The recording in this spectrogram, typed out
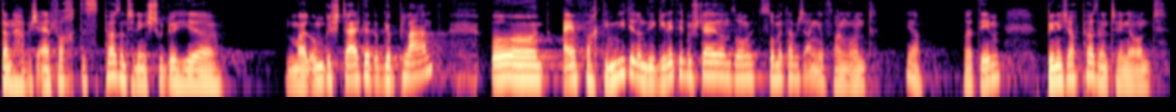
dann habe ich einfach das Personal Training Studio hier mal umgestaltet und geplant und einfach gemietet und die Geräte bestellt und somit, somit habe ich angefangen und ja, seitdem bin ich auch Personal Trainer und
